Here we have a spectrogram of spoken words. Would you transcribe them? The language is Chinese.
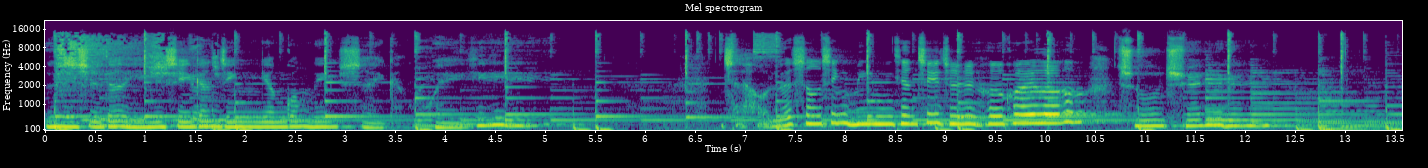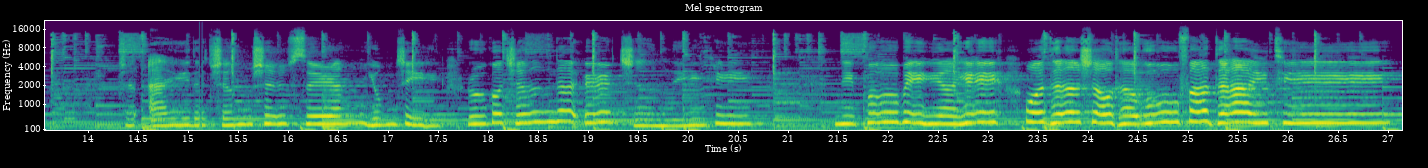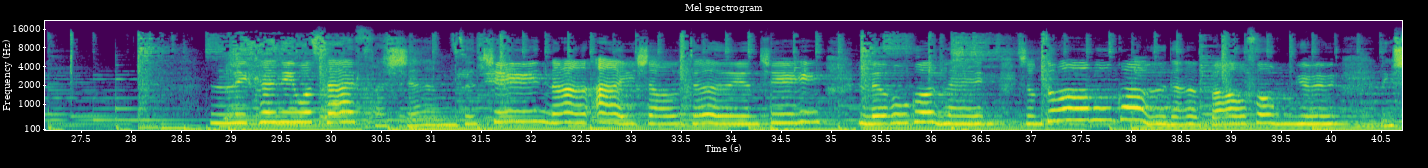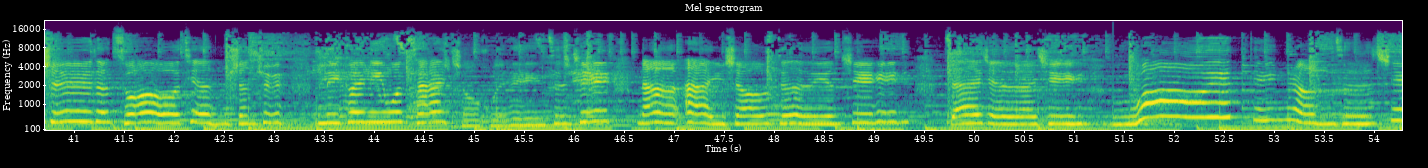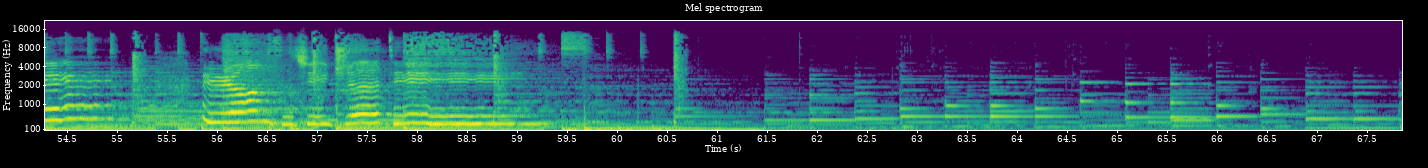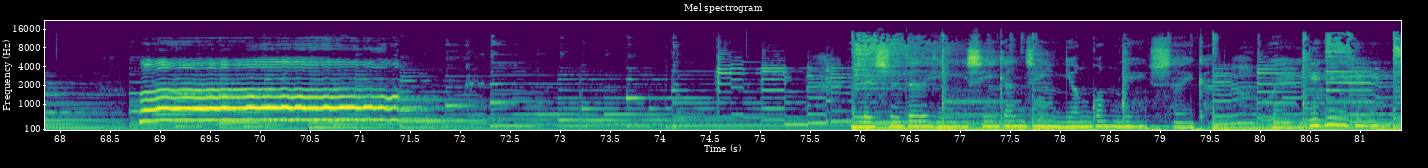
泪湿的衣洗干净，阳光里晒干回忆。拆好了，相信明天起只和快乐出去。这爱的城市虽然拥挤，如果真的遇见你，你不必压抑，我的笑它无法代替。离开你，我才发现自己那爱笑的眼睛，流过泪，像躲不过的暴风雨。淋湿的昨天删去，离开你我才找回自己那爱笑的眼睛。再见爱情，我一定让自己，让自己决定。哦泪湿的衣洗干净，阳光里晒干回忆。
